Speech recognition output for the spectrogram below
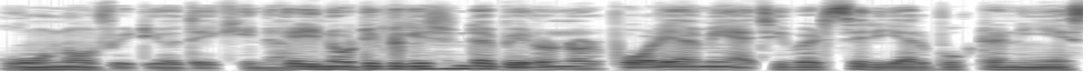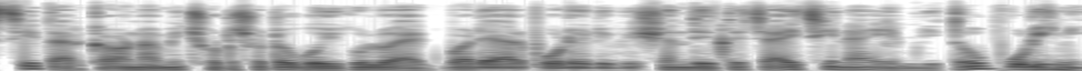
কোনো ভিডিও দেখি না। এই নোটিফিকেশনটা বেরোনোর পরে আমি অ্যাচিভার্সের ইয়ারবুকটা নিয়ে এসেছি। তার কারণ আমি ছোট ছোট বইগুলো একবারে আর পড়ে রিভিশন দিতে চাইছি না এমনিতেও পড়িনি।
